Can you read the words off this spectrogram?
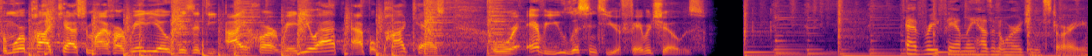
For more podcasts from iHeartRadio, visit the iHeartRadio app, Apple Podcast, or wherever you listen to your favorite shows. Every family has an origin story,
